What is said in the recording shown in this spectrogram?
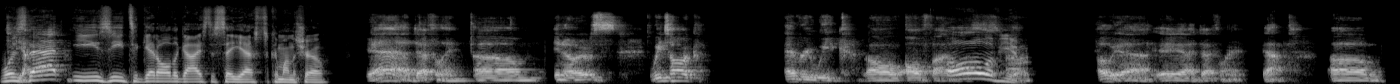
Was that easy to get all the guys to say yes to come on the show? Yeah, definitely. Um, you know, it was we talk every week, all all five. All of you? Um, oh yeah, yeah, yeah, definitely. Yeah. Um,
